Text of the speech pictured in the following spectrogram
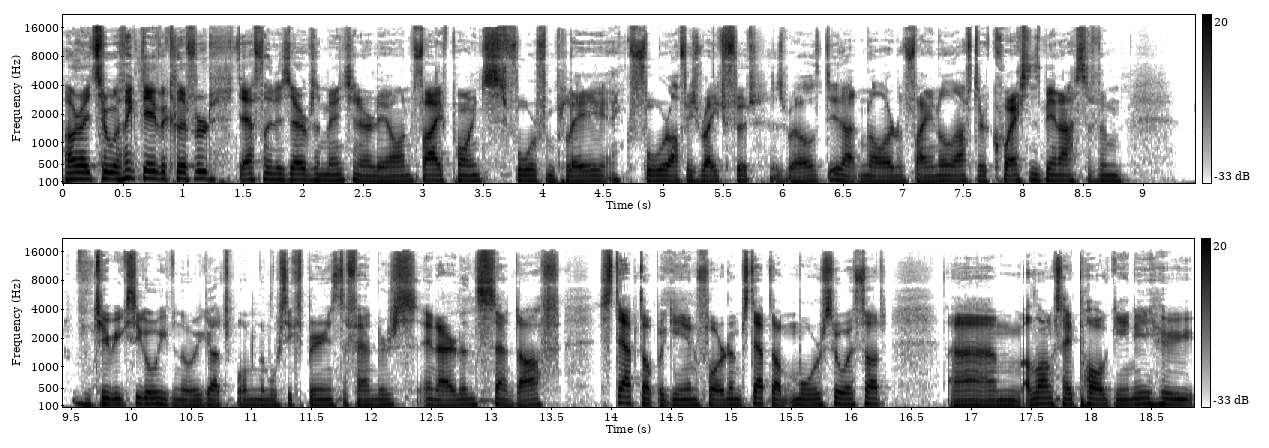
All right, so I think David Clifford definitely deserves a mention early on. Five points, four from play, four off his right foot as well. Do that in All Ireland final after questions being asked of him from two weeks ago, even though he got one of the most experienced defenders in Ireland sent off. Stepped up again for them, stepped up more so, I thought, um, alongside Paul Geaney, who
